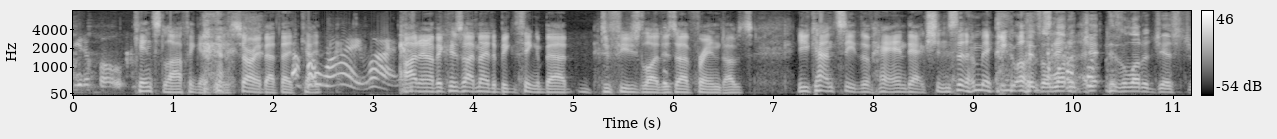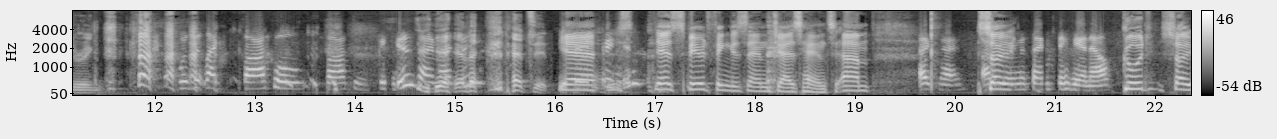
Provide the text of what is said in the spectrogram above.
Beautiful. Kent's laughing at me. Sorry about that, Oh, Kate. why? Why? I don't know because I made a big thing about diffused light as our friend. I was, you can't see the hand actions that I'm making while There's a I'm lot of ge- there's a lot of gesturing. Was it like sparkle, sparkle fingers? I Yeah, imagine. that, that's it. Yeah, Fingers? yeah, spirit fingers and jazz hands. Um, Okay. So- I'm doing the same thing here now. good. So,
